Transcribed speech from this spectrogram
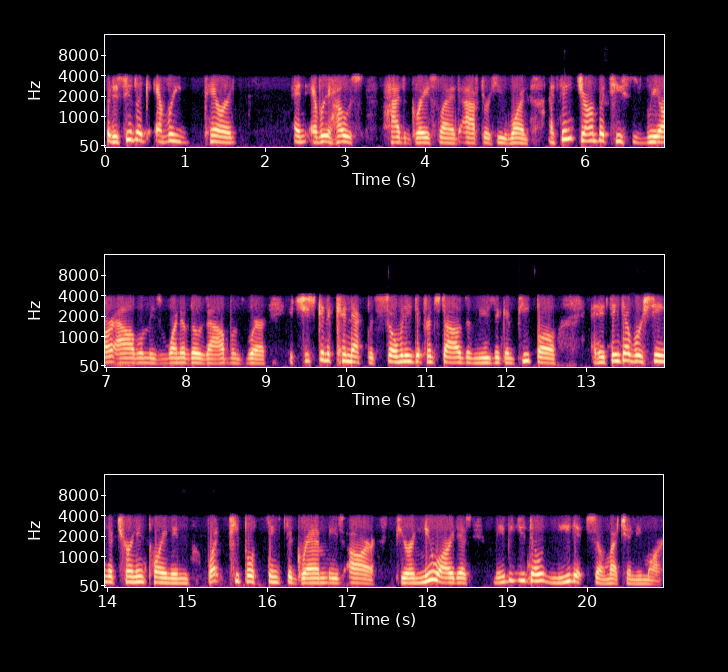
but it seems like every parent and every house had Graceland after he won. I think Jon Batiste's We Are album is one of those albums where it's just going to connect with so many different styles of music and people. And I think that we're seeing a turning point in what people think the Grammys are. If you're a new artist, maybe you don't need it so much anymore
